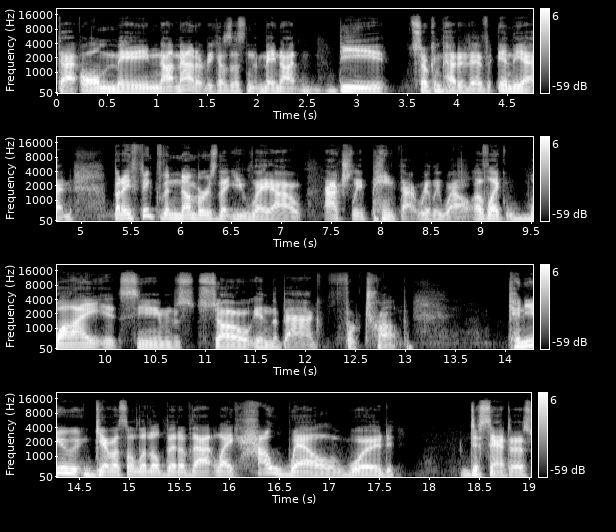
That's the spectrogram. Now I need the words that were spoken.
that all may not matter because this may not be so competitive in the end. But I think the numbers that you lay out actually paint that really well of like why it seems so in the bag for Trump. Can you give us a little bit of that? Like, how well would DeSantis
